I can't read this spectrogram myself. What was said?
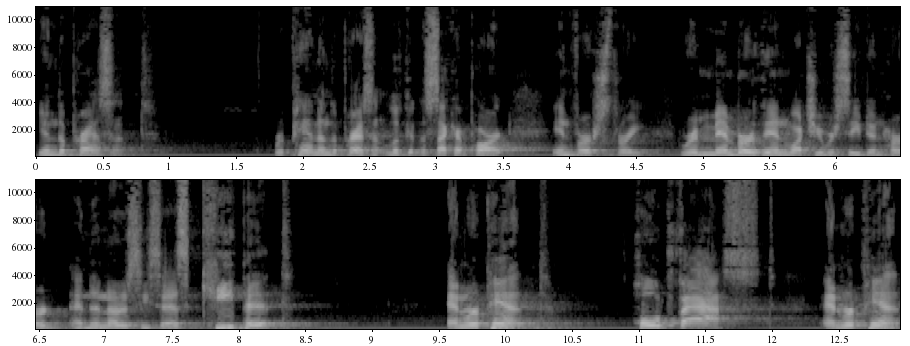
in the present. Repent in the present. Look at the second part in verse 3. Remember then what you received and heard. And then notice he says, keep it and repent. Hold fast and repent.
